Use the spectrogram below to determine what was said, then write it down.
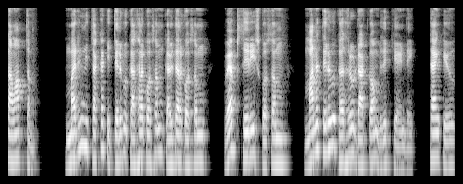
సమాప్తం. మరిన్ని చక్కటి తెలుగు కథల కోసం కవితల కోసం వెబ్ సిరీస్ కోసం మన తెలుగు కథలు డాట్ కామ్ విజిట్ చేయండి. Thank you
